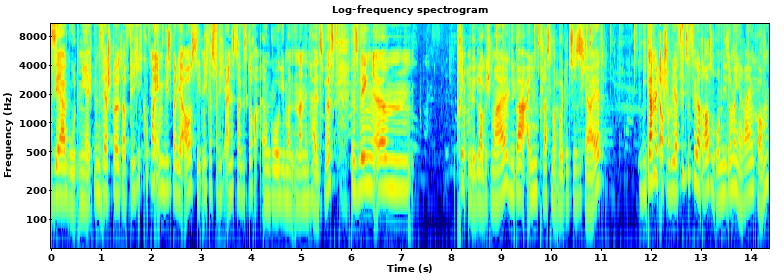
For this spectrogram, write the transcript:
Sehr gut, Mia. Ich bin sehr stolz auf dich. Ich guck mal eben, wie es bei dir aussieht. Nicht, dass du dich eines Tages doch irgendwo jemanden an den Hals wirfst. Deswegen, ähm, trinken wir, glaube ich mal. Lieber einen Plasmabeutel zur Sicherheit. Die gammelt auch schon wieder viel zu viel da draußen rum. Die soll mal hier reinkommen.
